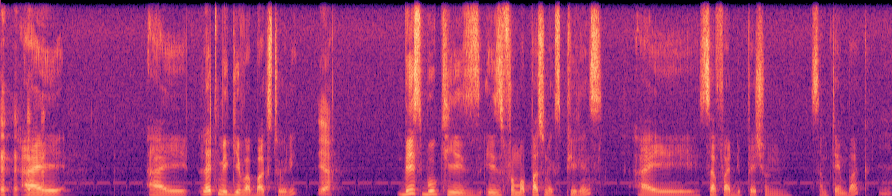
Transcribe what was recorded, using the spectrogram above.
I, I let me give a backstory. yeah. This book is is from a personal experience. I suffered depression some time back. Mm.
